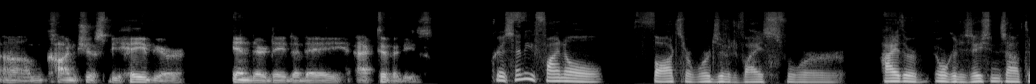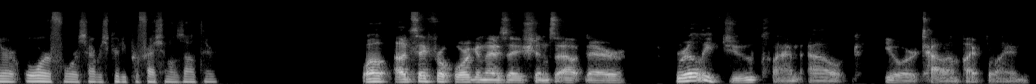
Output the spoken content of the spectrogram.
um, conscious behavior in their day to day activities. Chris, any final thoughts or words of advice for either organizations out there or for cybersecurity professionals out there? Well, I'd say for organizations out there, really do plan out your talent pipeline.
